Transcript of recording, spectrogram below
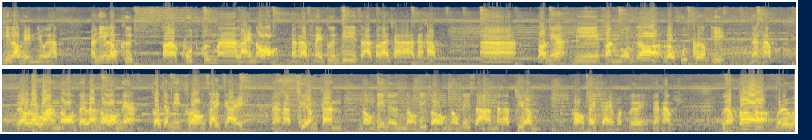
ที่เราเห็นอยู่นะครับ อันนี้เราขุดขุดขึ้นมาหลายหนองนะครับ ในพื้นที่สาธารณชานะครับอตอนนี้มีฝั่งโน้นก็เราขุดเพิ่มอีกนะครับ แล้วระหว่างหนองแต่ละหนองเนี่ยก็จะมีคลองไส้ไก่นะครับ เชื่อมกันหนองที่หนึ่งหนองที่สองหนองที่สามนะครับ เชื่อมคลองไส้ไก่หมดเลยนะครับ แล้วก็บริเว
